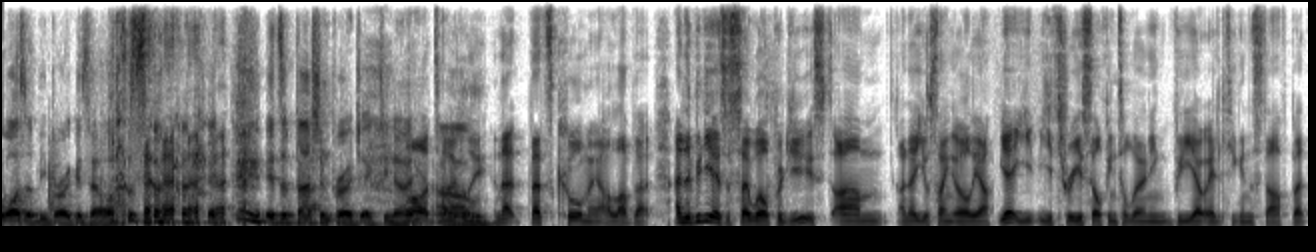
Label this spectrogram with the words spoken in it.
was, I'd be broke as hell. So, it's a passion project, you know. Oh, totally. Um, and that that's cool, man. I love that. And the videos are so well produced. Um, I know you were saying earlier, yeah, you, you threw yourself into learning video editing and stuff, but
